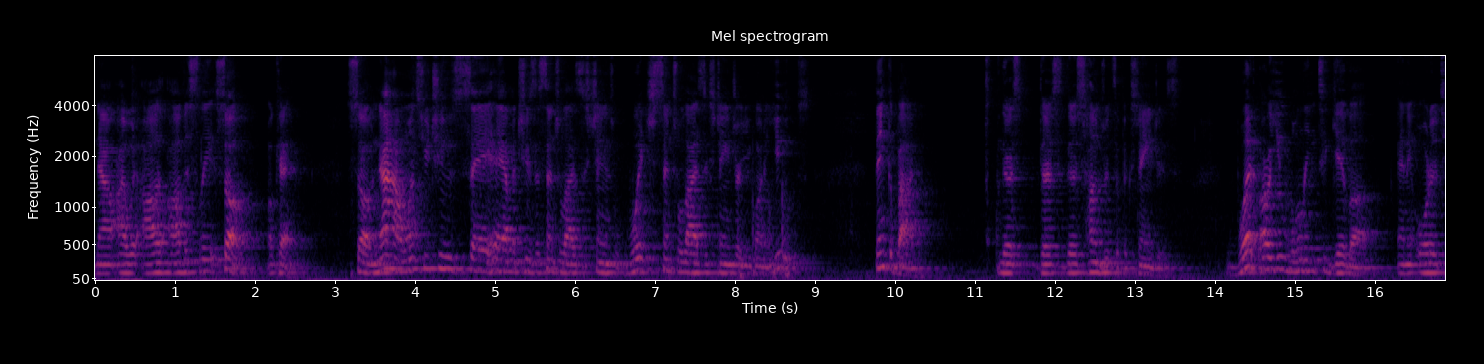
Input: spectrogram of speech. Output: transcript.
Now, I would obviously, so, okay. So now, once you choose, say, hey, I'm gonna choose a centralized exchange, which centralized exchange are you gonna use? Think about it. There's, there's, there's hundreds of exchanges. What are you willing to give up and in order to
